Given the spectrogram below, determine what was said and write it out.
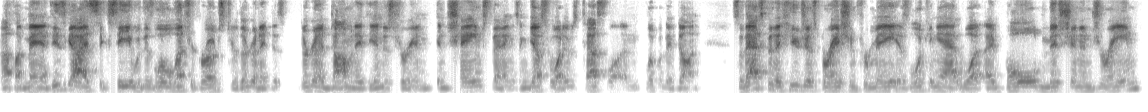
And I thought, man, if these guys succeed with this little electric roadster, they're gonna just they're gonna dominate the industry and, and change things. And guess what? It was Tesla, and look what they've done. So that's been a huge inspiration for me is looking at what a bold mission and dream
